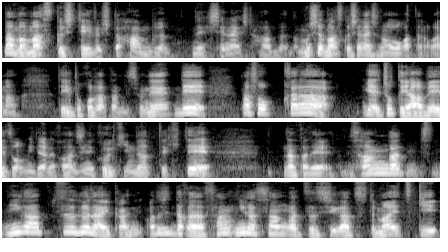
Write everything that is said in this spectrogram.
まあまあマスクしている人半分、ね、してない人半分の。むしろマスクしてない人が多かったのかなっていうところだったんですよね。で、まあそっから、いや、ちょっとやべえぞみたいな感じに空気になってきて、なんかね、3月、2月ぐらいか、私、だから3 2月、3月、4月って毎月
